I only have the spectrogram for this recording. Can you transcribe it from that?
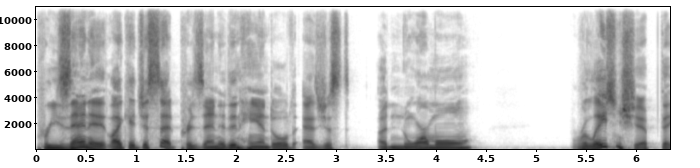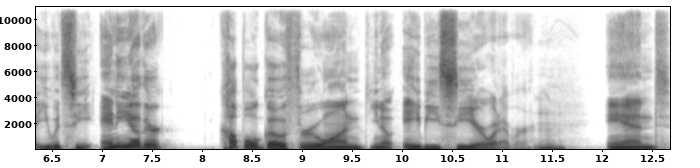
presented, like I just said, presented and handled as just a normal relationship that you would see any other couple go through on, you know, ABC or whatever. Mhm. And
